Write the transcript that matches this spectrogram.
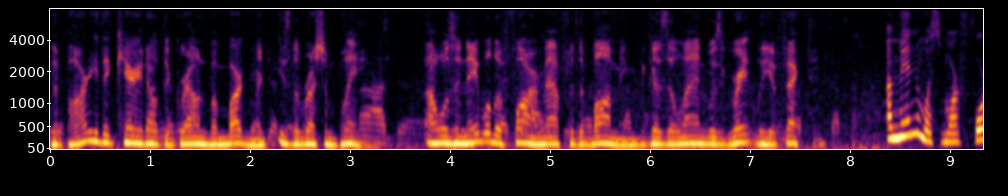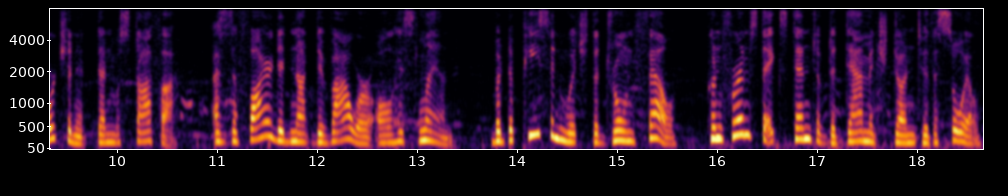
The party that carried out the ground bombardment is the Russian planes. I was unable to farm after the bombing because the land was greatly affected. Amin was more fortunate than Mustafa, as the fire did not devour all his land, but the piece in which the drone fell confirms the extent of the damage done to the soil,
